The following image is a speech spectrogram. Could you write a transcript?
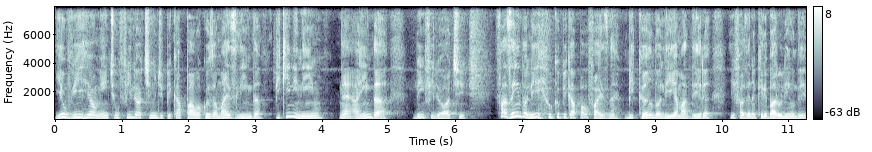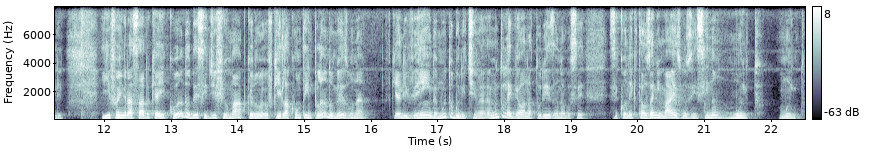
E eu vi realmente um filhotinho de pica-pau, a coisa mais linda, pequenininho, né, ainda bem filhote, fazendo ali o que o pica-pau faz, né? Bicando ali a madeira e fazendo aquele barulhinho dele. E foi engraçado que aí, quando eu decidi filmar, porque eu fiquei lá contemplando mesmo, né? Fiquei ali vendo, é muito bonitinho, é muito legal a natureza, né? Você se conectar. Os animais nos ensinam muito, muito.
